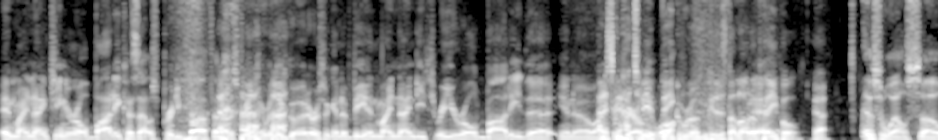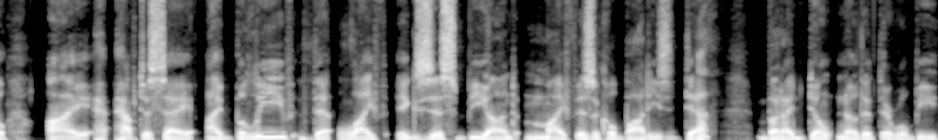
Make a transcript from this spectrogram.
in my 19 year old body, because that was pretty buff and I was feeling really good, or is it going to be in my 93 year old body that, you know, and I it's going to have to be a walk? big room because there's a lot of eh, people. Yeah as well. So I have to say, I believe that life exists beyond my physical body's death but I don't know that there will be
